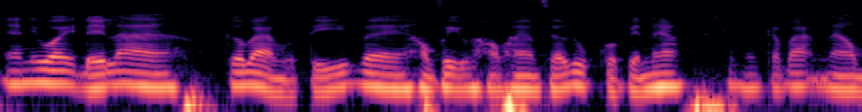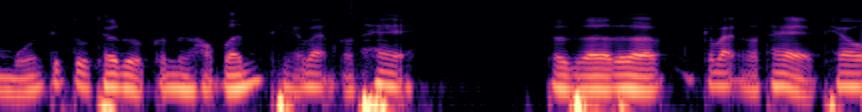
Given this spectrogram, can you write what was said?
Anyway, đấy là cơ bản một tí về học vị và học hàm giáo dục của Việt Nam. Cho nên các bạn nào muốn tiếp tục theo đuổi con đường học vấn thì các bạn có thể các bạn có thể theo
